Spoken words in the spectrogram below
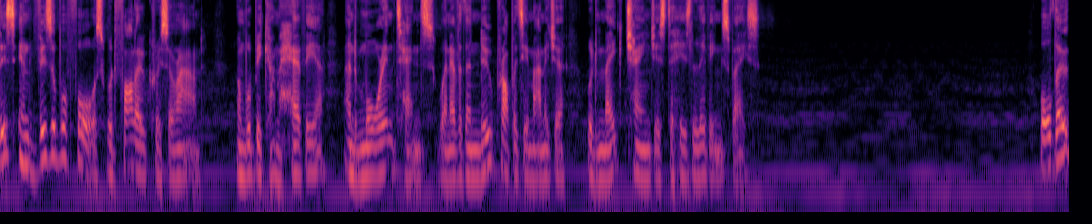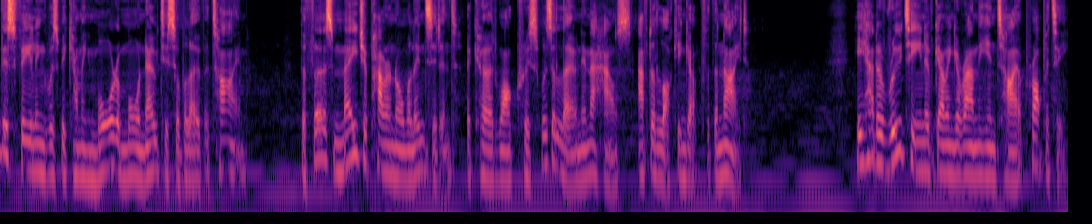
This invisible force would follow Chris around and would become heavier and more intense whenever the new property manager would make changes to his living space. Although this feeling was becoming more and more noticeable over time, the first major paranormal incident occurred while Chris was alone in the house after locking up for the night. He had a routine of going around the entire property,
